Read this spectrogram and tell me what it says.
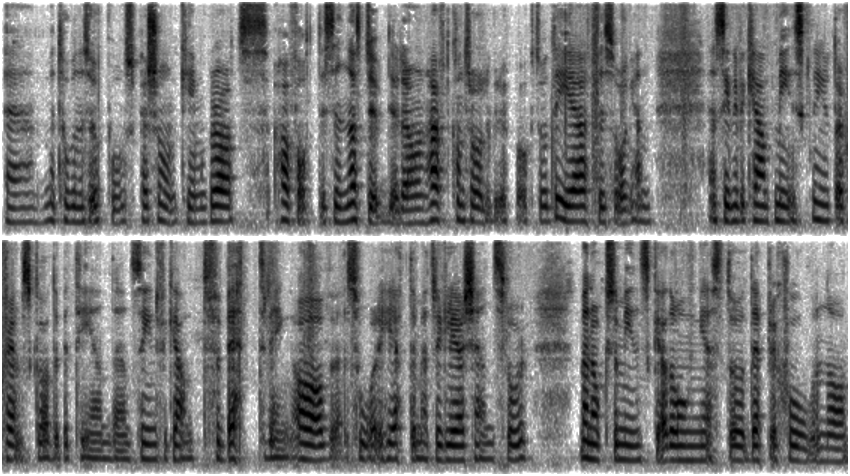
eh, metodens upphovsperson Kim Gratz har fått i sina studier där hon haft kontrollgrupp också. Det är att vi såg en, en signifikant minskning av självskadebeteende, en signifikant förbättring av svårigheter med att reglera känslor men också minskad ångest och depression och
